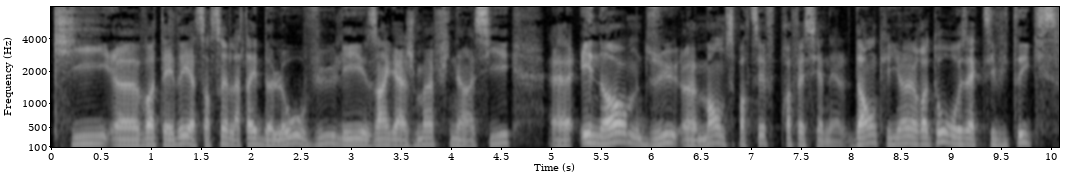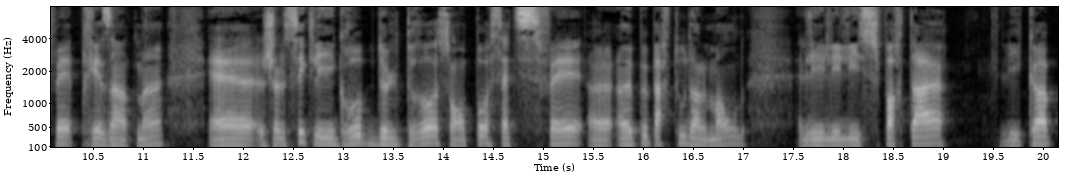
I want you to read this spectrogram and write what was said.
qui euh, va t'aider à sortir la tête de l'eau vu les engagements financiers euh, énormes du euh, monde sportif professionnel. Donc, il y a un retour aux activités qui se fait présentement. je le sais que les groupes d'ultra sont pas satisfaits un peu partout dans le monde. Les, les, les supporters, les COP,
